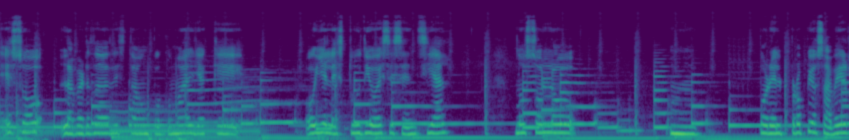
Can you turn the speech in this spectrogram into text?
eso la verdad está un poco mal, ya que hoy el estudio es esencial, no solo mm, por el propio saber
